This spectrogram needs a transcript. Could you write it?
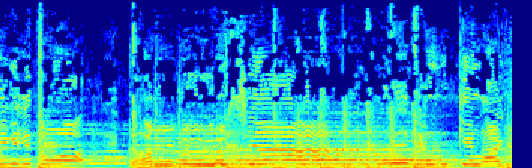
忘一段感谢，你曾经爱过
